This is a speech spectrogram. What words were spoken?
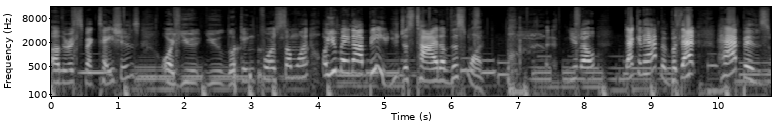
other expectations, or you you looking for someone, or you may not be. You just tired of this one. you know that can happen, but that happens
